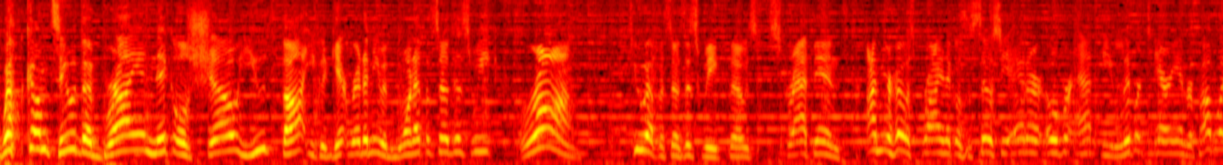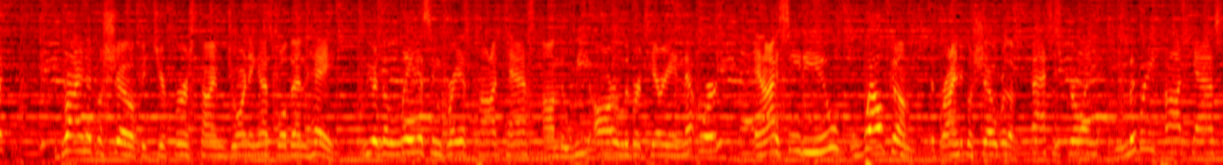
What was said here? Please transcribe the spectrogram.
Welcome to the Brian Nichols Show. You thought you could get rid of me with one episode this week? Wrong! Two episodes this week, folks. Strap in. I'm your host, Brian Nichols, Associate Editor over at the Libertarian Republic. Brian Nichols Show, if it's your first time joining us, well then, hey, we are the latest and greatest podcast on the We Are Libertarian Network. And I say to you, welcome to the Brian Nichols Show. We're the fastest growing Liberty podcast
